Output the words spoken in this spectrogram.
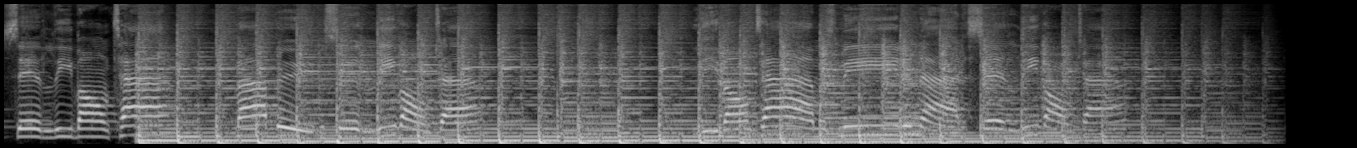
Said leave on time, my baby said leave on time on time with me tonight.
